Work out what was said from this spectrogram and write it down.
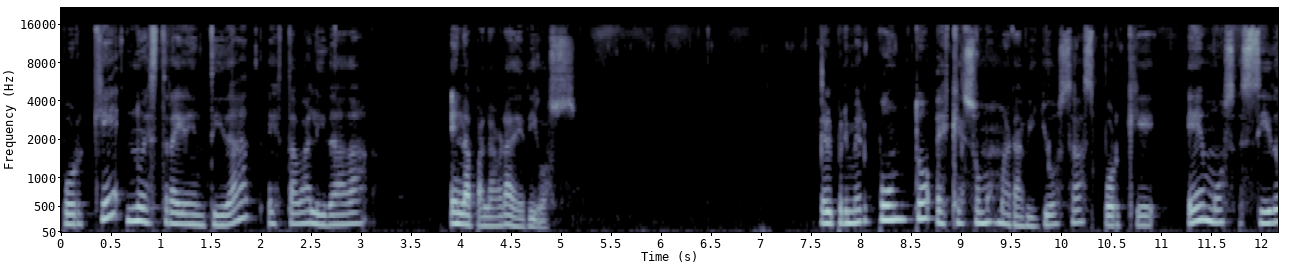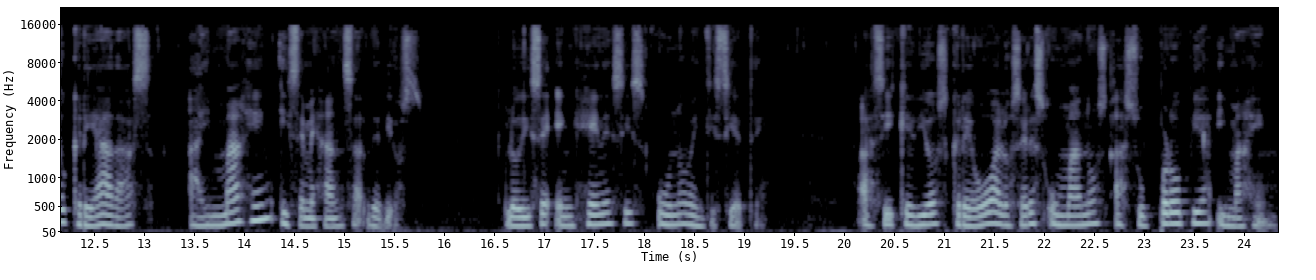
por qué nuestra identidad está validada en la palabra de Dios. El primer punto es que somos maravillosas porque hemos sido creadas a imagen y semejanza de Dios. Lo dice en Génesis 1.27. Así que Dios creó a los seres humanos a su propia imagen.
